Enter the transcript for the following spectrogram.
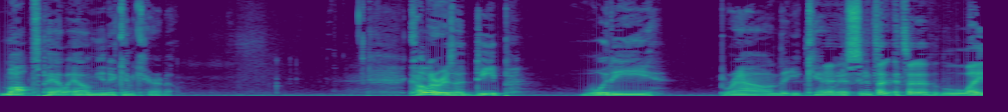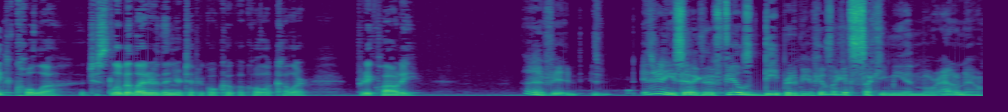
Malts, pale ale, Munich, and caramel. Color is a deep, woody brown that you can't Yeah, really it's, see. it's a it's a light cola, just a little bit lighter than your typical Coca Cola color. Pretty cloudy. I don't know, if it- it's interesting you say that because it feels deeper to me. It feels like it's sucking me in more. I don't know.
